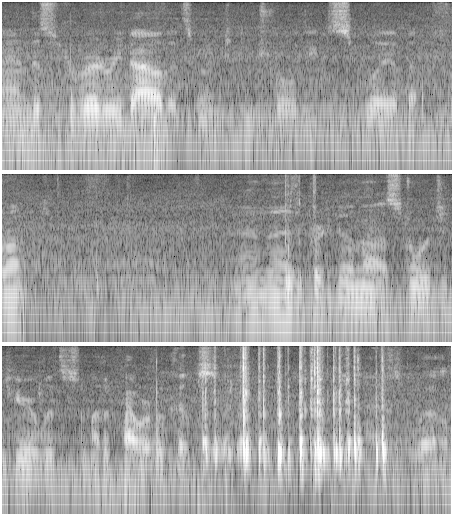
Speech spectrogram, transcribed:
And this is your rotary dial that's going to control the display up at the front. And there's a pretty good amount of storage in here with some other power hookups well.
